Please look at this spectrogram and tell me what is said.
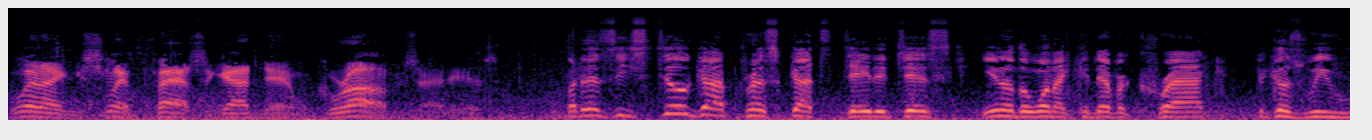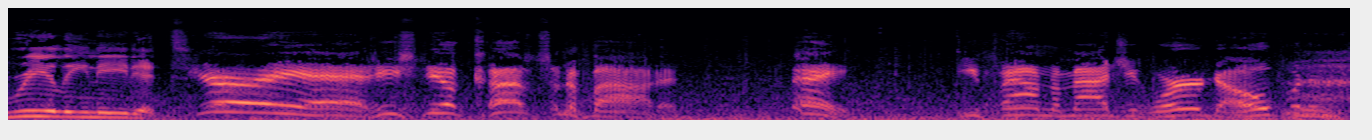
When I can slip past the goddamn grubs, that is. But has he still got Prescott's data disk? You know, the one I could never crack? Because we really need it. Sure he has. He's still cussing about it. Hey, you found the magic word to open it?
